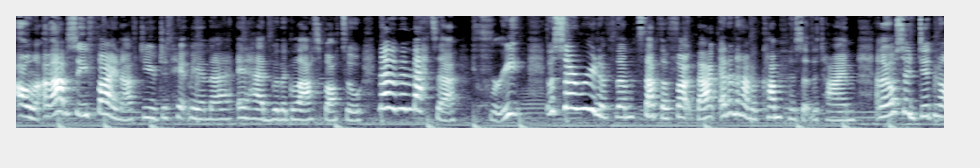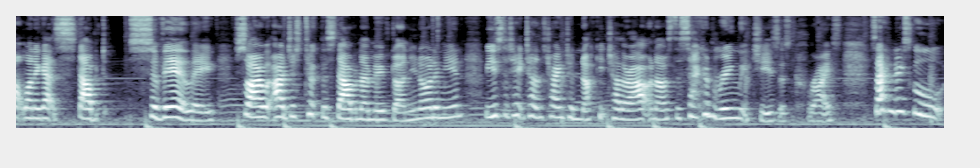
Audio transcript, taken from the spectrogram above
Oh, I'm absolutely fine after you just hit me in the head with a glass bottle. Never been better. Freak. It was so rude of them. Stab the fuck back. I didn't have a compass at the time. And I also did not want to get stabbed severely. So I, I, just took the stab and I moved on. You know what I mean? We used to take turns trying to knock each other out, and I was the second ring. Like Jesus Christ, secondary school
